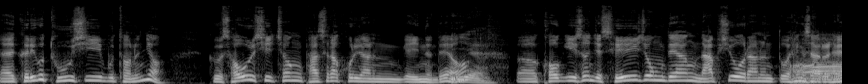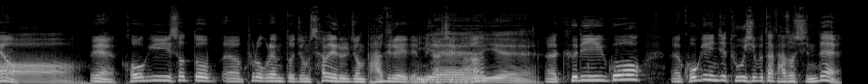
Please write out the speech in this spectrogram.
에, 그리고 2시부터는요. 그 서울시청 바스라콜이라는 게 있는데요. 예. 어, 거기서 이제 세종대왕 납시오라는 또 행사를 해요. 아. 예, 거기서 또 어, 프로그램 또 좀 사회를 좀 봐드려야 됩니다, 예, 제가. 예. 어, 그리고 어, 그게 이제 2시부터 5시인데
